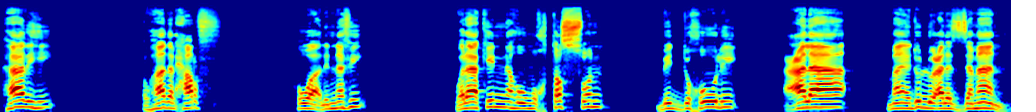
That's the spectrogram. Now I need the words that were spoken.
هذه أو هذا الحرف هو للنفي ولكنه مختص بالدخول على ما يدل على الزمان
